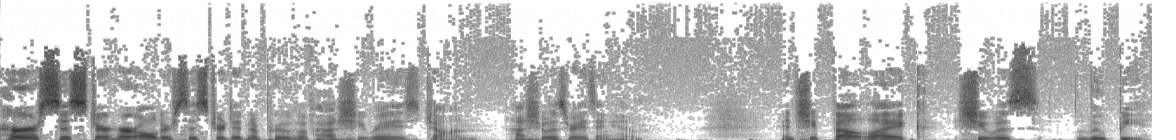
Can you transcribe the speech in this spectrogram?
her sister, her older sister, didn't approve of how she raised John, how she was raising him, and she felt like she was loopy.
